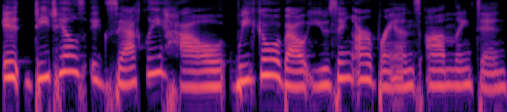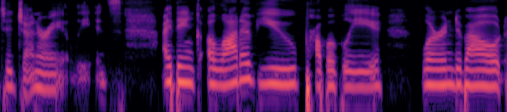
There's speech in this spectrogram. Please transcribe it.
It details exactly how we go about using our brands on LinkedIn to generate leads. I think a lot of you probably learned about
